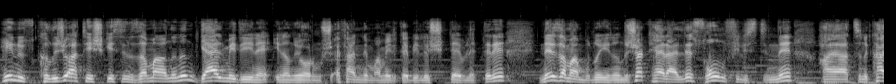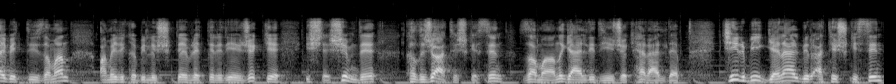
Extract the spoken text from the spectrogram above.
henüz kalıcı ateşkesin zamanının gelmediğine inanıyormuş efendim Amerika Birleşik Devletleri. Ne zaman buna inanacak? Herhalde son Filistinli hayatını kaybettiği zaman Amerika Birleşik Devletleri diyecek ki işte şimdi kalıcı ateşkesin zamanı geldi diyecek herhalde. Kirby genel bir ateşkesin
